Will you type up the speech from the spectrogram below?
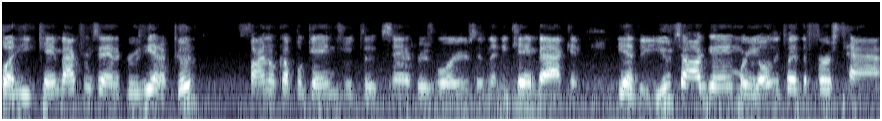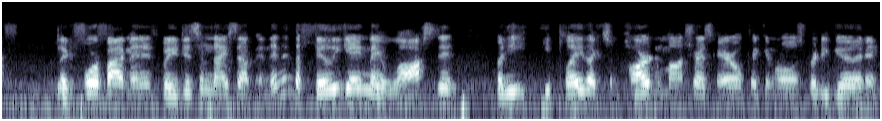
but he came back from Santa Cruz. He had a good final couple games with the Santa Cruz Warriors, and then he came back and he had the Utah game where he only played the first half, like four or five minutes, but he did some nice stuff. And then in the Philly game, they lost it, but he he played like some Harden Montrezl Harrell pick and rolls pretty good. And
